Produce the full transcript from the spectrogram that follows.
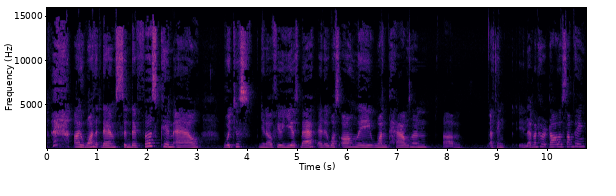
I wanted them since they first came out, which is, you know, a few years back, and it was only 1,000, um, I think $1,100 something.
